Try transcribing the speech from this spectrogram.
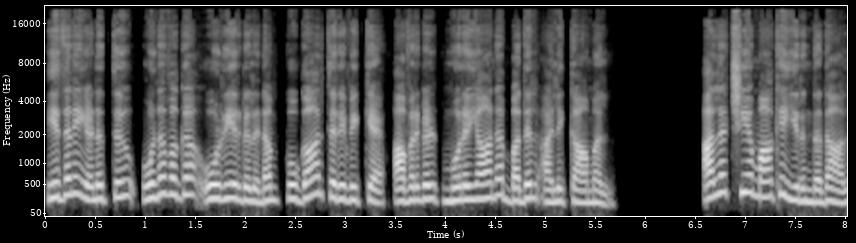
இதனையடுத்து உணவக ஊழியர்களிடம் புகார் தெரிவிக்க அவர்கள் முறையான பதில் அளிக்காமல் அலட்சியமாக இருந்ததால்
